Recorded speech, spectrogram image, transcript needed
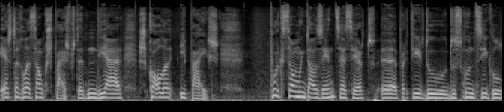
esta relação com os pais, portanto, mediar escola e pais porque são muito ausentes, é certo, eh, a partir do, do segundo ciclo.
